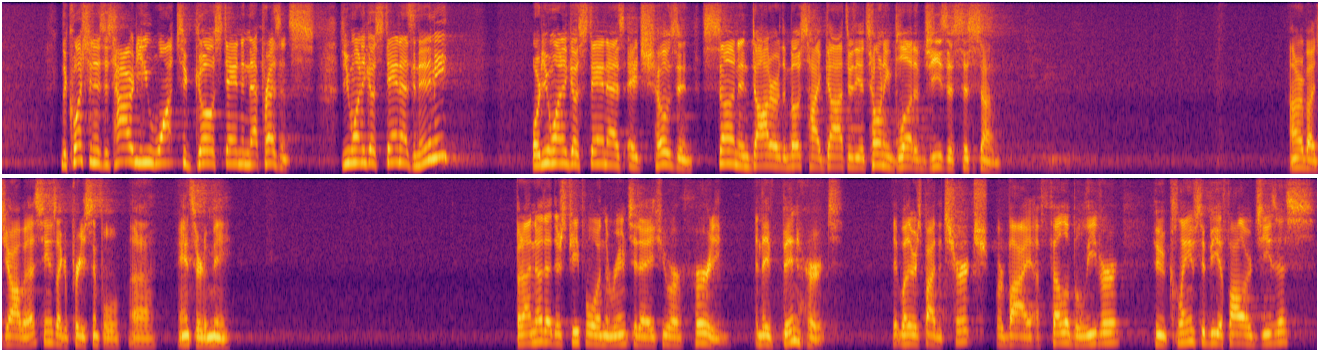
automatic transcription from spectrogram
The question is, is how do you want to go stand in that presence? Do you want to go stand as an enemy? Or do you want to go stand as a chosen son and daughter of the Most High God through the atoning blood of Jesus, his son? I don't know about y'all, but that seems like a pretty simple uh, answer to me. But I know that there's people in the room today who are hurting and they've been hurt, that whether it's by the church or by a fellow believer who claims to be a follower of Jesus,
